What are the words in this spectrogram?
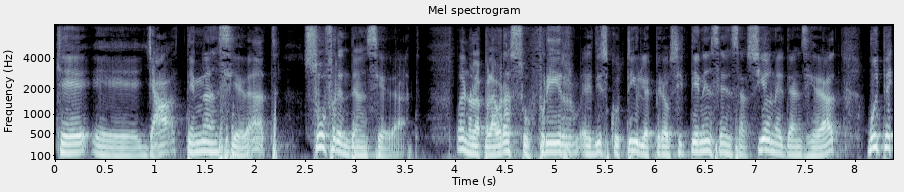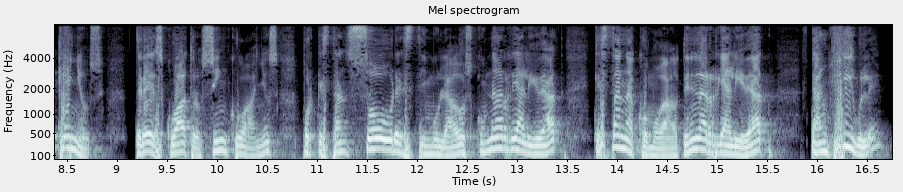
que eh, ya tienen ansiedad, sufren de ansiedad. Bueno, la palabra sufrir es discutible, pero sí tienen sensaciones de ansiedad muy pequeños, 3, 4, 5 años, porque están sobreestimulados con una realidad que están acomodando. Tienen la realidad tangible,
